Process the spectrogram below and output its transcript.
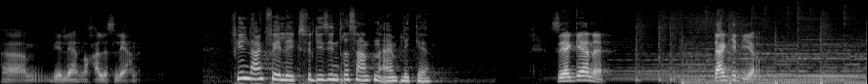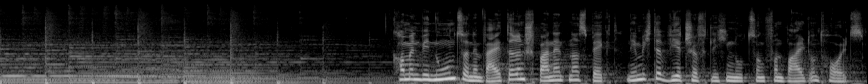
ähm, wir lernen noch alles lernen. Vielen Dank, Felix, für diese interessanten Einblicke. Sehr gerne. Danke dir. Kommen wir nun zu einem weiteren spannenden Aspekt, nämlich der wirtschaftlichen Nutzung von Wald und Holz.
